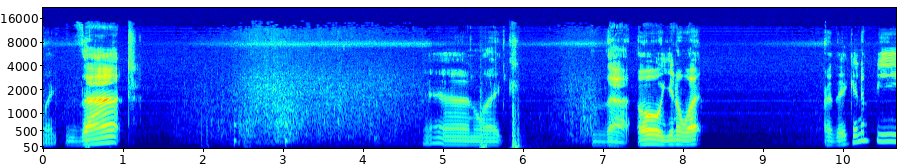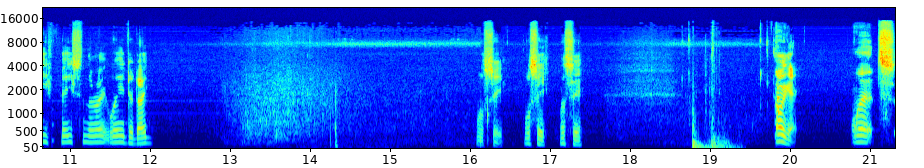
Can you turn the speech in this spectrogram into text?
like that. And like that. Oh, you know what? Are they going to be facing the right way? Did I? We'll see. We'll see. We'll see. Okay. Let's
